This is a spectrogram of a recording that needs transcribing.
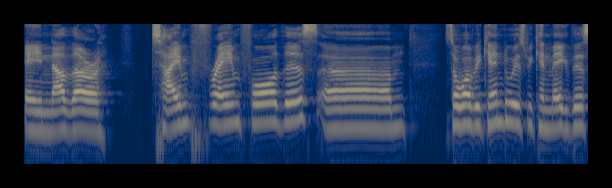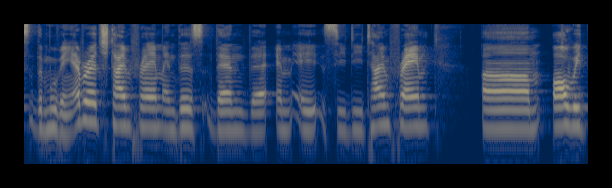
another time frame for this. Um, so what we can do is we can make this the moving average time frame and this then the MACD time frame um, or we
